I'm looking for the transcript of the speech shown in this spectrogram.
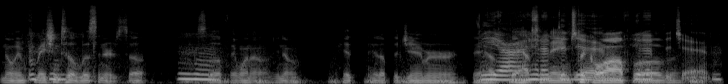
you know information to the listeners. So Mhm. so if they want to you know hit hit up the gym or they have yeah, they have some names to go off hit of. up the gym.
